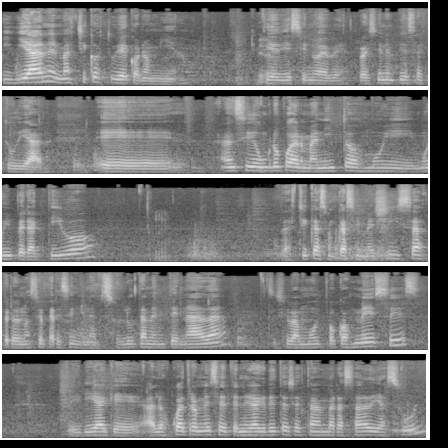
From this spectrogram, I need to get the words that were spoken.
Y Jan, el más chico, estudia economía. Tiene 19, recién empieza a estudiar. Eh, han sido un grupo de hermanitos muy, muy hiperactivo. Las chicas son casi mellizas, pero no se parecen en absolutamente nada. Se llevan muy pocos meses. Te diría que a los cuatro meses de tener a Greta ya estaba embarazada de Azul.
